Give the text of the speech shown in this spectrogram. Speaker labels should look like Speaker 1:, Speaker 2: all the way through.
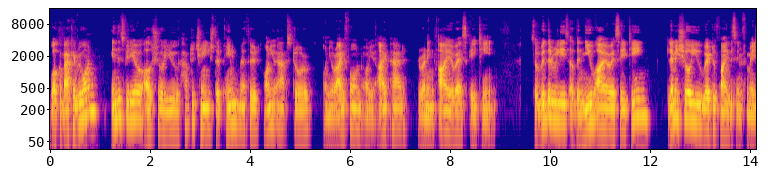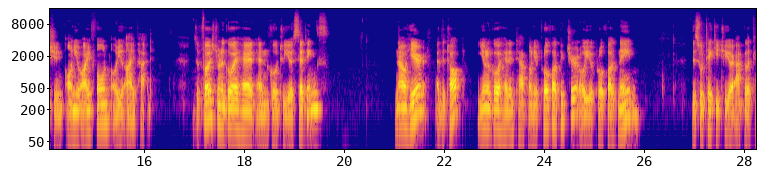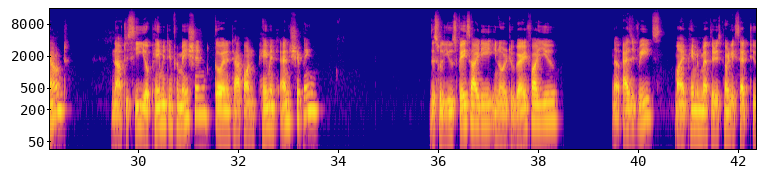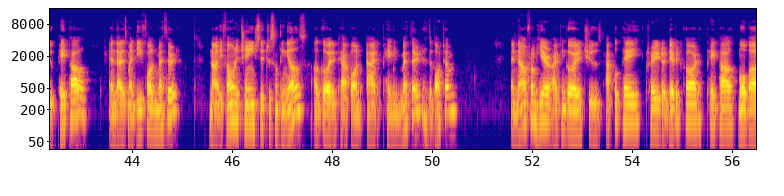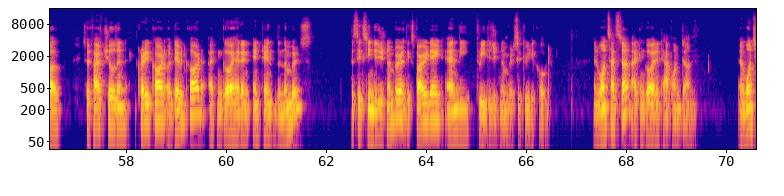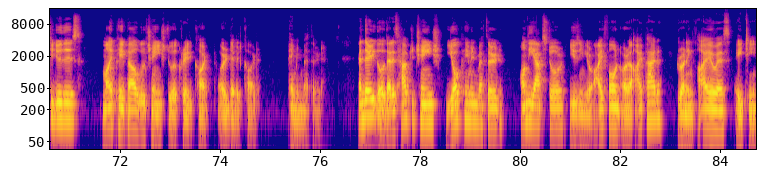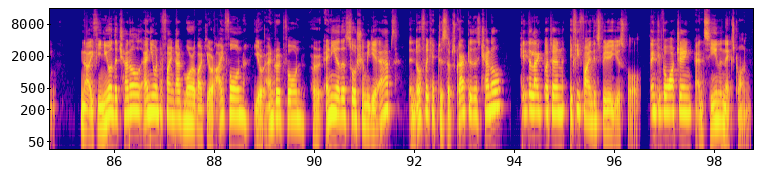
Speaker 1: Welcome back everyone. In this video, I'll show you how to change the payment method on your App Store, on your iPhone or your iPad running iOS 18. So with the release of the new iOS 18, let me show you where to find this information on your iPhone or your iPad. So first you want to go ahead and go to your settings. Now here at the top, you want to go ahead and tap on your profile picture or your profile name. This will take you to your Apple account now to see your payment information, go ahead and tap on Payment and Shipping. This will use Face ID in order to verify you. Now as it reads, my payment method is currently set to PayPal and that is my default method. Now if I want to change it to something else, I'll go ahead and tap on Add Payment Method at the bottom. And now from here, I can go ahead and choose Apple Pay, credit or debit card, PayPal, mobile, so if I've chosen credit card or debit card, I can go ahead and enter in the numbers, the 16 digit number, the expiry date, and the three digit number security code. And once that's done, I can go ahead and tap on done. And once you do this, my PayPal will change to a credit card or a debit card payment method. And there you go. That is how to change your payment method on the App Store using your iPhone or iPad running iOS 18. Now, if you're new on the channel and you want to find out more about your iPhone, your Android phone, or any other social media apps, then don't forget to subscribe to this channel, hit the like button if you find this video useful. Thank you for watching and see you in the next one.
